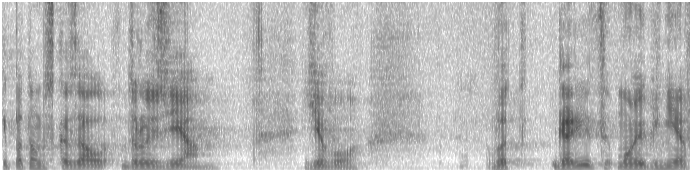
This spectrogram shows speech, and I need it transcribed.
И потом сказал друзьям его, вот горит мой гнев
